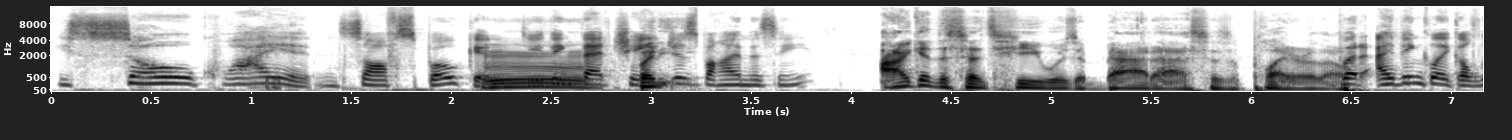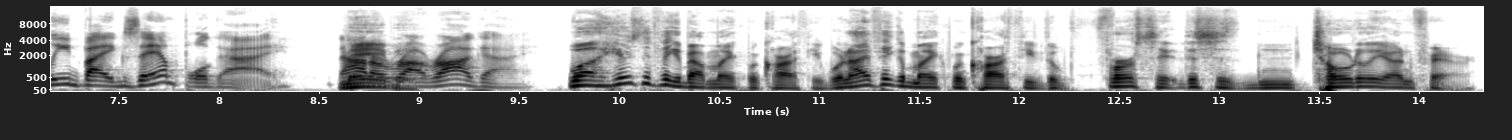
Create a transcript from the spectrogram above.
He's so quiet and soft spoken. Do you think Mm, that changes behind the scenes? I get the sense he was a badass as a player, though. But I think like a lead by example guy, not a Maybe. rah rah guy. well, here's the thing about Mike McCarthy. When I think of Mike McCarthy, the first thing, this is totally unfair.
